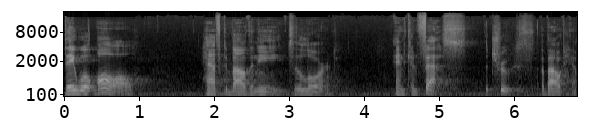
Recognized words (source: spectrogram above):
they will all have to bow the knee to the Lord and confess the truth about him.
